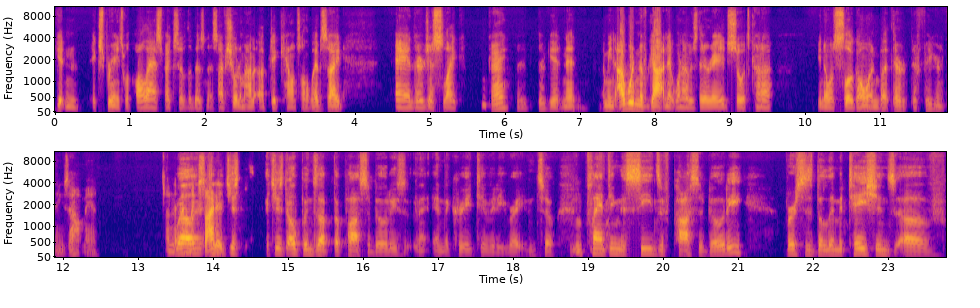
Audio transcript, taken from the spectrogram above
getting experience with all aspects of the business. I've showed them how to update counts on the website, and they're just like, okay, they're, they're getting it. I mean, I wouldn't have gotten it when I was their age, so it's kind of, you know, it's slow going, but they're they're figuring things out, man. And well, I'm excited. It just it just opens up the possibilities and the creativity, right? And so mm-hmm. planting the seeds of possibility versus the limitations of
